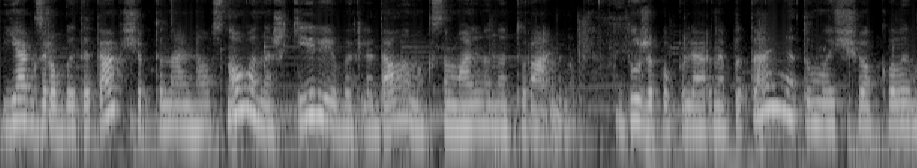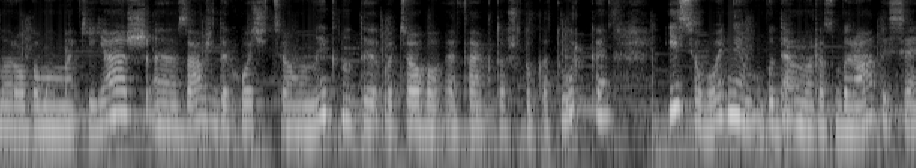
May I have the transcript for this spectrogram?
Як зробити так, щоб тональна основа на шкірі виглядала максимально натурально? Дуже популярне питання, тому що коли ми робимо макіяж, е, завжди хочеться уникнути оцього ефекту штукатурки. І сьогодні будемо розбиратися,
